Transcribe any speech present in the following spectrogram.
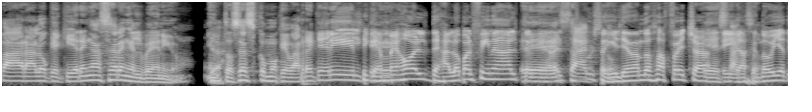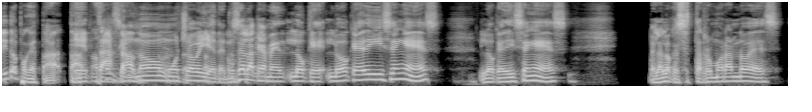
para lo que quieren hacer en el. Ya. Entonces, como que va a requerir Así que es mejor dejarlo para el final, terminar el tour, seguir llenando esa fecha y Exacto. haciendo billetitos porque está, está, está, está haciendo mucho Está billete. Entonces, lo que, me- lo, que, lo que dicen es, lo que dicen es, ¿verdad? Lo que se está rumorando es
